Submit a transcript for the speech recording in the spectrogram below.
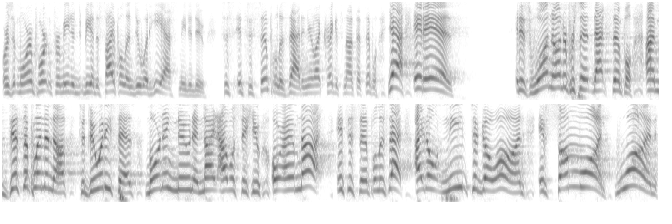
or is it more important for me to be a disciple and do what he asked me to do? It's, just, it's as simple as that. And you're like, Craig, it's not that simple. Yeah, it is. It is 100% that simple. I'm disciplined enough to do what he says morning, noon, and night I will seek you, or I am not. It's as simple as that. I don't need to go on if someone, one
